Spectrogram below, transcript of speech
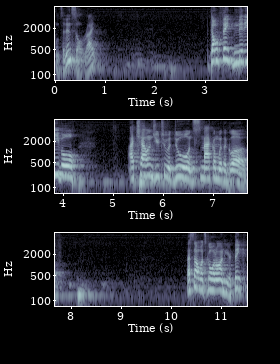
Well, it's an insult, right? Don't think medieval, I challenge you to a duel and smack them with a glove. That's not what's going on here. Think,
